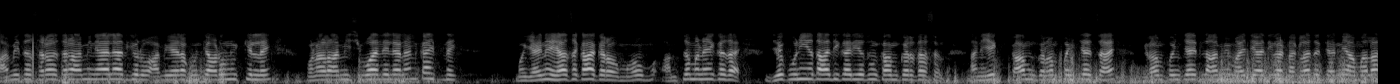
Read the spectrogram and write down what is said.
आम्ही तर सरळ सरळ आम्ही न्यायालयात गेलो. आम्ही याला कोणती अडवणूक केली नाही. कोणाला आम्ही शिवा दिल्या नाही आणि काहीच नाही. मग याने ह्याचं काय करावं? मग आमचं म्हणणं एकच आहे. जे कोणी आता अधिकारी यातून काम करत असेल आणि हे काम ग्रामपंचायतचं आहे ग्रामपंचायतला आम्ही माहिती अधिकार टाकला तर त्यांनी आम्हाला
